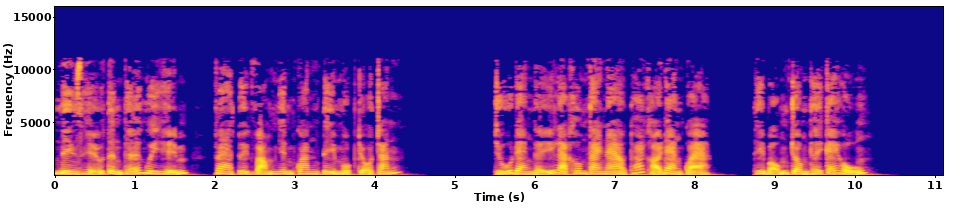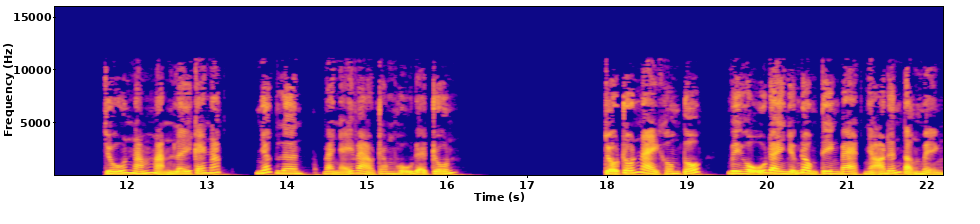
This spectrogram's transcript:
Nins hiểu tình thế nguy hiểm và tuyệt vọng nhìn quanh tìm một chỗ tránh. Chú đang nghĩ là không tài nào thoát khỏi đàn quạ, thì bỗng trông thấy cái hũ. Chú nắm mạnh lấy cái nắp, nhấc lên và nhảy vào trong hũ để trốn. Chỗ trốn này không tốt vì hũ đầy những đồng tiền bạc nhỏ đến tận miệng.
